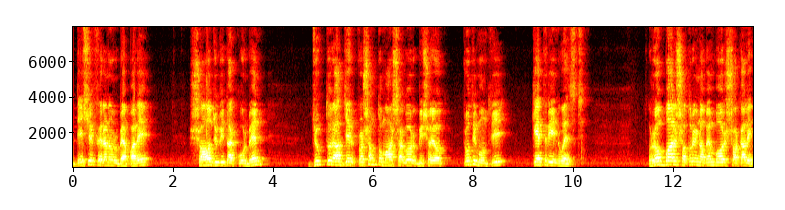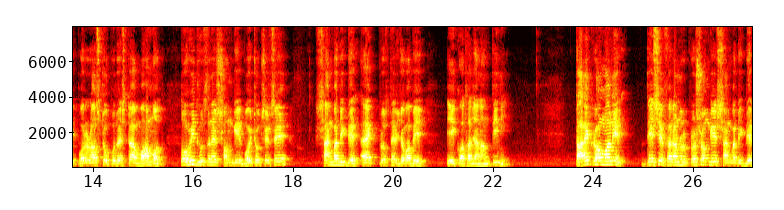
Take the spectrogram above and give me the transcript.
দেশে ফেরানোর ব্যাপারে সহযোগিতা করবেন যুক্তরাজ্যের প্রশান্ত মহাসাগর বিষয়ক প্রতিমন্ত্রী ক্যাথরিন ওয়েস্ট। রোববার সতেরোই নভেম্বর সকালে পররাষ্ট্র উপদেষ্টা মোহাম্মদ তহিদ হোসেনের সঙ্গে বৈঠক শেষে সাংবাদিকদের এক প্রশ্নের জবাবে এই কথা জানান তিনি। তারেক রহমানের দেশে ফেরানোর প্রসঙ্গে সাংবাদিকদের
